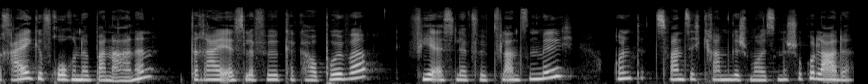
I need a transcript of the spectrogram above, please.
drei gefrorene Bananen, drei Esslöffel Kakaopulver, vier Esslöffel Pflanzenmilch und 20 Gramm geschmolzene Schokolade.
